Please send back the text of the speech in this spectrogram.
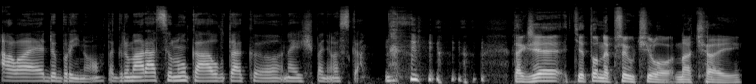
ale dobrý, no. Tak kdo má rád silnou kávu, tak eh, ne Španělska. Takže tě to nepřeučilo na čaj. Eh,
